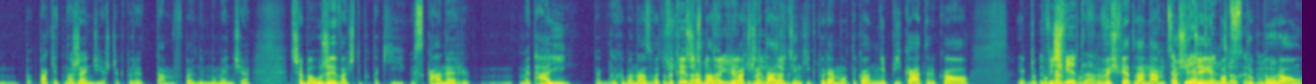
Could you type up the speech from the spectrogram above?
mm, pakiet narzędzi jeszcze, które tam w pewnym momencie trzeba używać, typu taki skaner mm, metali, tak go chyba nazwać. Wykrywacz trzeba metali wykrywacz jakiś tam, metali, tak. dzięki któremu tylko nie pika, tylko jakby poka- Wyświetla. wyświetla nam, co Taki się dzieje pod trochę. Mhm. strukturą.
